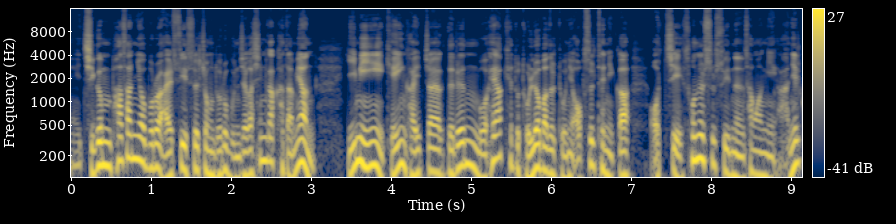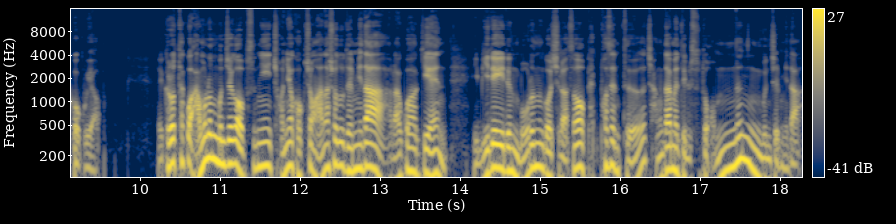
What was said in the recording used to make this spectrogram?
예, 지금 파산 여부를 알 수 있을 정도로 문제가 심각하다면 이미 개인 가입자들은 뭐 해약해도 돌려받을 돈이 없을 테니까 어찌 손을 쓸 수 있는 상황이 아닐 거고요. 예, 그렇다고 아무런 문제가 없으니 전혀 걱정 안 하셔도 됩니다. 라고 하기엔 미래 일은 모르는 것이라서 100% 장담해 드릴 수도 없는 문제입니다.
